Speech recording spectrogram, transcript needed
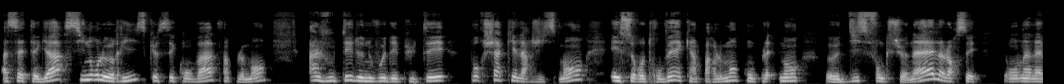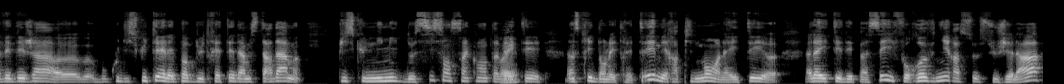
à cet égard. Sinon, le risque, c'est qu'on va simplement ajouter de nouveaux députés pour chaque élargissement et se retrouver avec un Parlement complètement euh, dysfonctionnel. Alors c'est, on en avait déjà euh, beaucoup discuté à l'époque du traité d'Amsterdam, puisqu'une limite de 650 avait été inscrite dans les traités, mais rapidement elle a été, euh, elle a été dépassée. Il faut revenir à ce sujet-là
